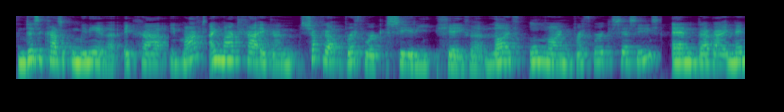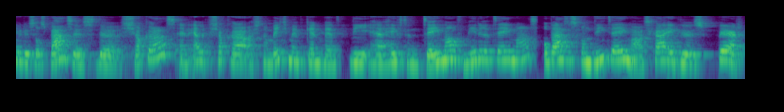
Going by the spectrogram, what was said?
Dus ik ga ze combineren. Ik ga in maart, eind maart, ga ik een chakra breathwork serie geven. Live online breathwork sessies. En daarbij nemen we dus als basis de chakras. En elke chakra, als je er een beetje mee bekend bent, die uh, heeft een thema of meerdere thema's. Op basis van die thema's ga ik dus per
